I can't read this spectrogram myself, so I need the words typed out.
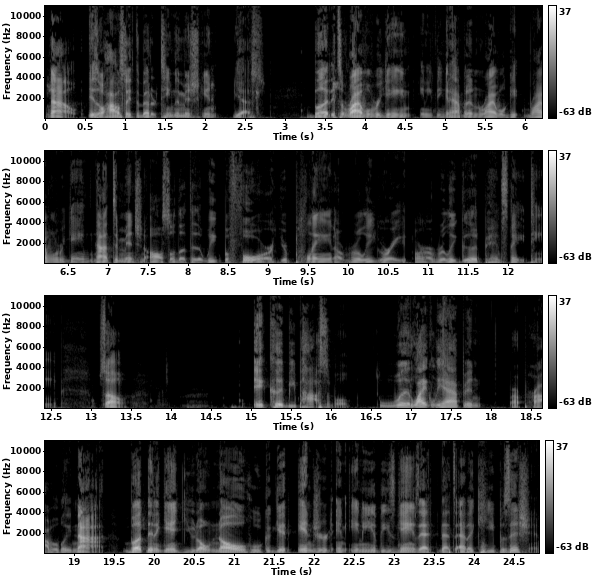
Now, is Ohio State the better team than Michigan? Yes. But it's a rivalry game. Anything can happen in a rival ga- rivalry game. Not to mention also that the week before you're playing a really great or a really good Penn State team. So it could be possible. Would it likely happen? Probably not. But then again, you don't know who could get injured in any of these games that, that's at a key position.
